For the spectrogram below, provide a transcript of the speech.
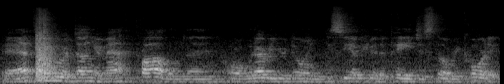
Okay, after you are done your math problem then, or whatever you're doing, you can see up here the page is still recording.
